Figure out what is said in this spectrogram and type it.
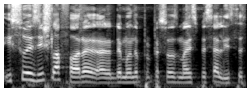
Isso existe lá fora, a demanda por pessoas mais especialistas,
